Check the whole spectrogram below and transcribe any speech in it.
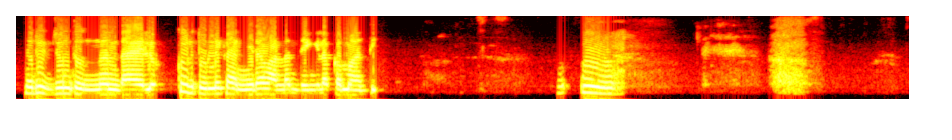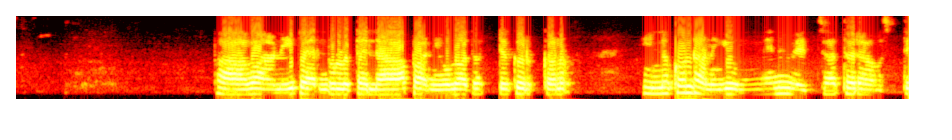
എന്നിട്ട് ഇജും തിന്ന് എന്തായാലും. ഒക്കെ ഒരു തുള്ളി കഞ്ഞിര വെള്ളം എന്തെങ്കിലുമൊക്കെ മതി. പാവാണ് ഈ പേരന്റെ ഉള്ളത്തെ എല്ലാ പണികളും അതൊറ്റക്ക് എടുക്കണം. എന്നെ കൊണ്ടാണെങ്കിൽ ഒന്നിനും വെച്ചാത്തൊരവസ്ഥ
